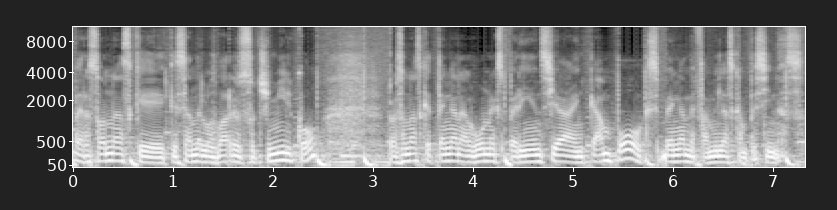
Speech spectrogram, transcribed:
personas que, que sean de los barrios Xochimilco, personas que tengan alguna experiencia en campo o que vengan de familias campesinas.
